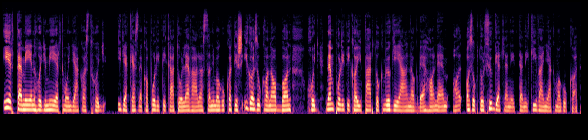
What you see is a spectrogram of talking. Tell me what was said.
értem én, hogy miért mondják azt, hogy igyekeznek a politikától leválasztani magukat, és igazuk van abban, hogy nem politikai pártok mögé állnak be, hanem azoktól függetleníteni kívánják magukat.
